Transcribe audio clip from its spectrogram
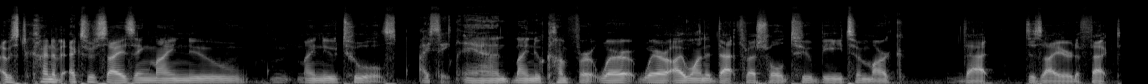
I was kind of exercising my new my new tools I see. and my new comfort where where I wanted that threshold to be to mark that desired effect.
